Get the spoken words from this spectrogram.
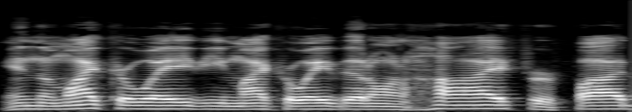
In the microwave, you microwave that on high for five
